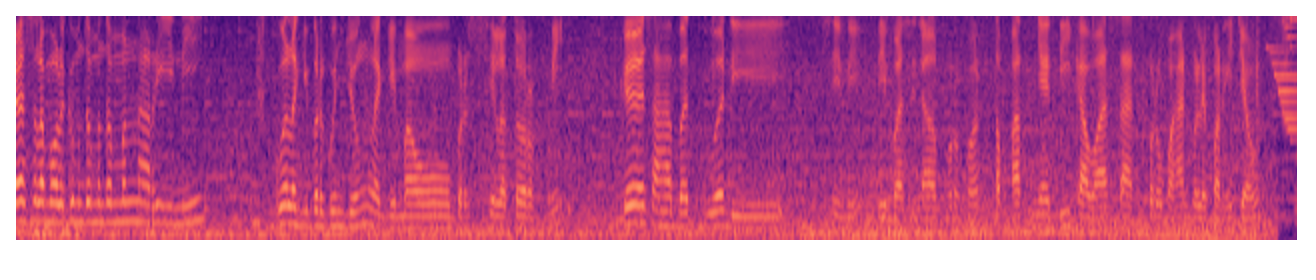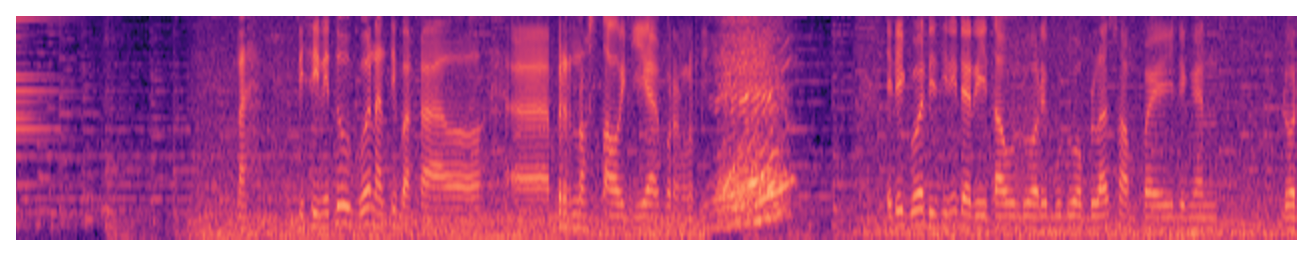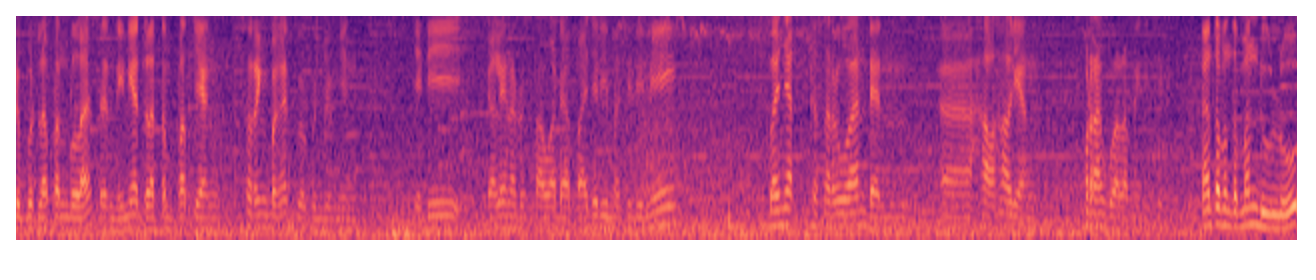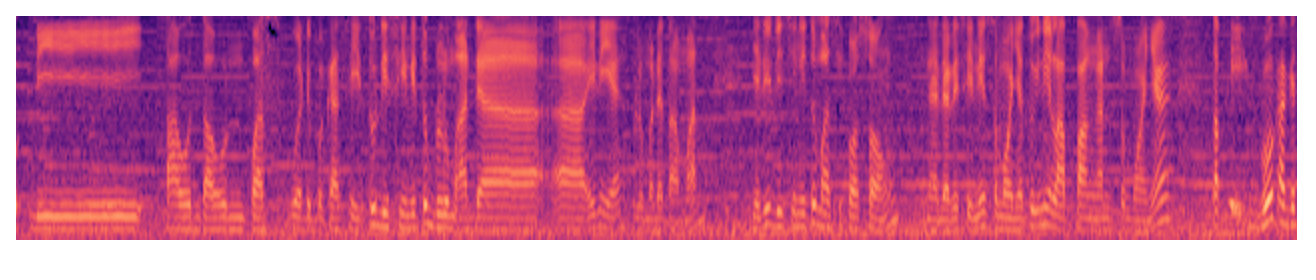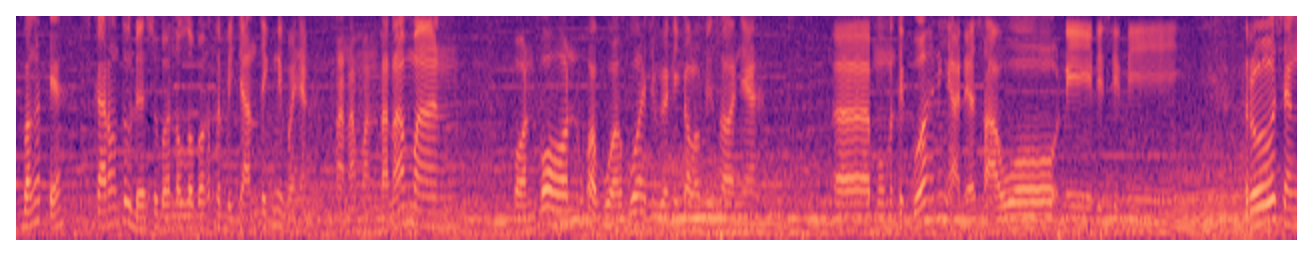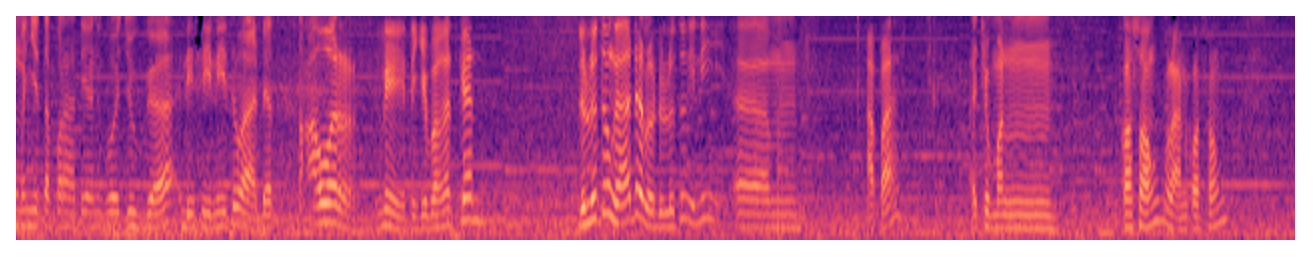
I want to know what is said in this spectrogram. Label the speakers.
Speaker 1: Ya, assalamualaikum teman-teman. Hari ini gue lagi berkunjung, lagi mau bersilaturahmi ke sahabat gue di sini di Masjid Al Furqon, tepatnya di kawasan perumahan Boulevard Hijau. Nah, di sini tuh gue nanti bakal uh, bernostalgia kurang lebih. Jadi gue di sini dari tahun 2012 sampai dengan 2018 dan ini adalah tempat yang sering banget gue kunjungin. Jadi kalian harus tahu ada apa aja di masjid ini. Banyak keseruan dan eh, hal-hal uh, yang pernah gue alami di sini. Nah teman-teman dulu di tahun-tahun pas gue di Bekasi itu di sini tuh belum ada uh, ini ya, belum ada taman. Jadi di sini tuh masih kosong. Nah dari sini semuanya tuh ini lapangan semuanya. Tapi gue kaget banget ya. Sekarang tuh udah subhanallah banget lebih cantik nih banyak tanaman-tanaman, pohon-pohon, buah-buah juga nih kalau misalnya uh, mau metik buah nih ada sawo nih di sini. Terus yang menyita perhatian gue juga di sini tuh ada tower nih tinggi banget kan. Dulu tuh nggak ada loh. Dulu tuh ini um, apa? Cuman kosong, lahan kosong,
